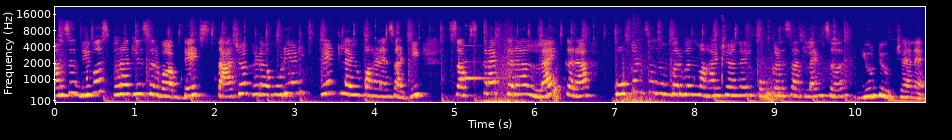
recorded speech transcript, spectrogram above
आमचे दिवसभरातले सर्व अपडेट्स ताज्या घडामोडी आणि थेट लाईव्ह पाहण्यासाठी सबस्क्राईब करा लाईक करा. कोकणचं नंबर वन महा चॅनल कोकण सात लाईनचं युट्यूब चॅनल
